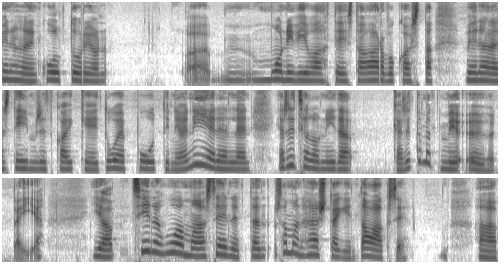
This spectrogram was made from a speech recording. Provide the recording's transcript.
venäläinen kulttuuri on monivivahteista, arvokasta, venäläiset ihmiset kaikki ei tue Putinia ja niin edelleen. Ja sitten siellä on niitä käsittämättömiä öyhöttäjiä. Ja siinä huomaa sen, että saman hashtagin taakse ää,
